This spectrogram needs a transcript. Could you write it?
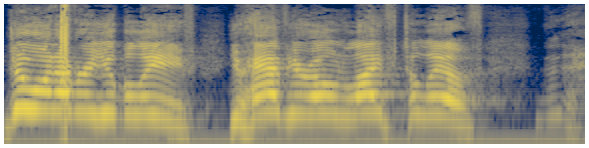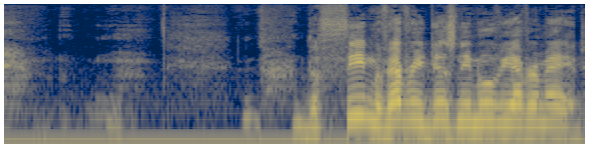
do whatever you believe. You have your own life to live. The theme of every Disney movie ever made.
